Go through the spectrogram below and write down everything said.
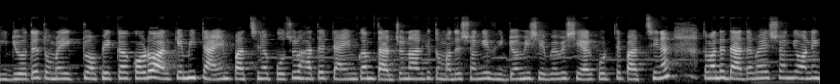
ভিডিওতে। তোমরা একটু অপেক্ষা করো, আর কি আমি টাইম পাচ্ছি না, প্রচুর হাতে টাইম কম, তার জন্য আর কি তোমাদের সঙ্গে ভিডিও আমি সেভাবে শেয়ার করতে পারছি না। তোমাদের দাদা ভাইয়ের সঙ্গে অনেক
